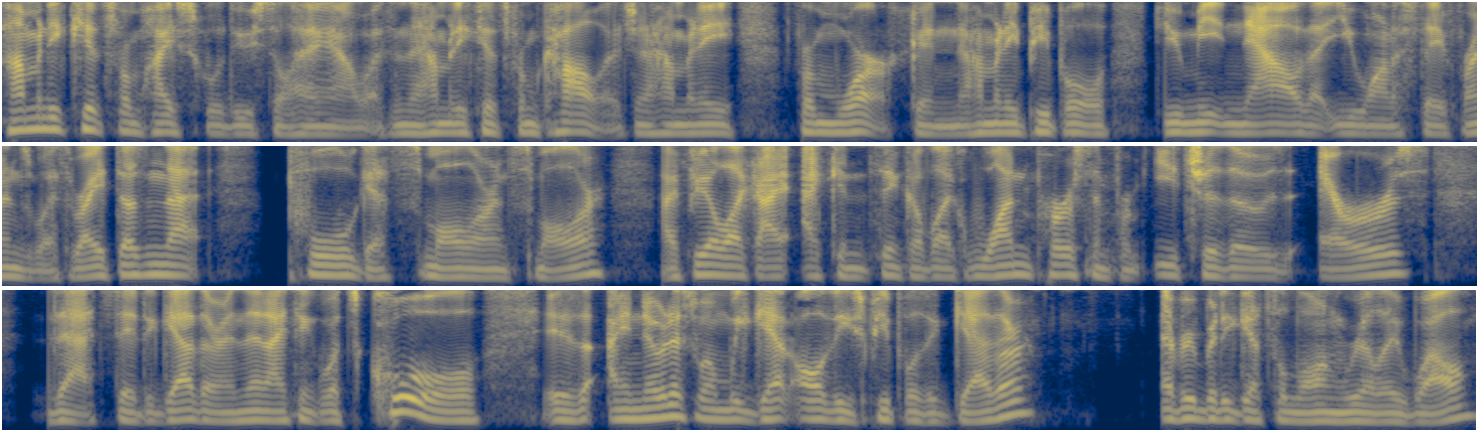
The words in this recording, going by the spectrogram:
How many kids from high school do you still hang out with? And then how many kids from college? And how many from work? And how many people do you meet now that you want to stay friends with, right? Doesn't that pool get smaller and smaller? I feel like I, I can think of like one person from each of those errors that stay together. And then I think what's cool is I notice when we get all these people together, everybody gets along really well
